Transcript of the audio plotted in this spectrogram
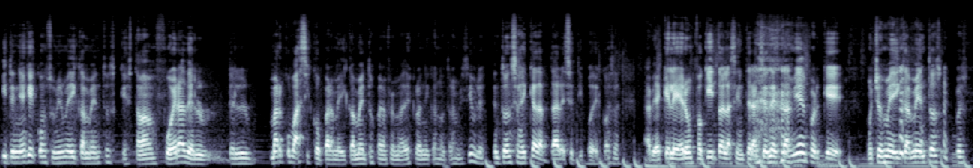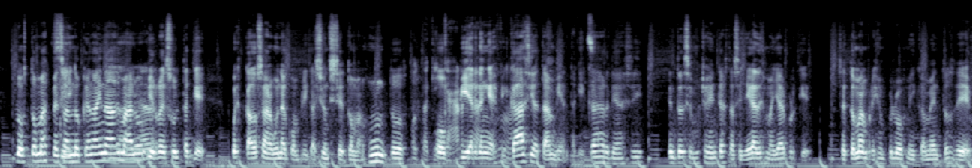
y tenían que consumir medicamentos que estaban fuera del, del marco básico para medicamentos para enfermedades crónicas no transmisibles. Entonces hay que adaptar ese tipo de cosas. Había que leer un poquito las interacciones también, porque muchos medicamentos pues los tomas pensando Sí, que no hay nada de no hay malo nada. y resulta que pues causan alguna complicación si se toman juntos O o pierden ¿no? eficacia también, taquicardia, sí. Entonces mucha gente hasta se llega a desmayar porque se toman, por ejemplo, los medicamentos de,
